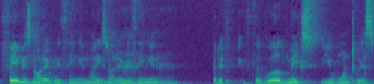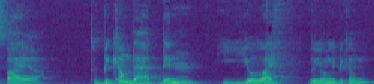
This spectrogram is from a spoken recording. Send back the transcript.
fame is not everything and money is not everything Mm, and mm, but if, if the world makes you want to aspire to become that then mm, your life will only become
